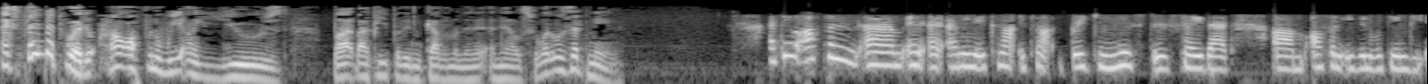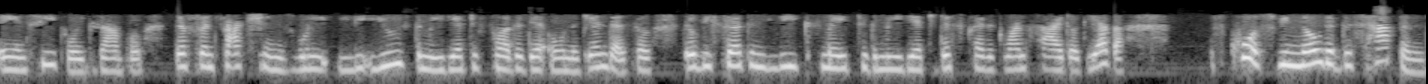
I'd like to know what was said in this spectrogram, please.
Explain that word. How often we are used by by people in government and, and elsewhere. What does that mean? I think often, um, and I mean, it's not it's not breaking news to say that um, often even within the ANC, for example, different factions will use the media to further their own agenda. So there will be certain leaks made to the media to discredit one side or the other. Of course, we know that this happens,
